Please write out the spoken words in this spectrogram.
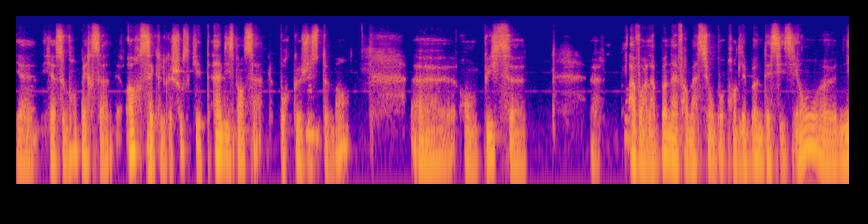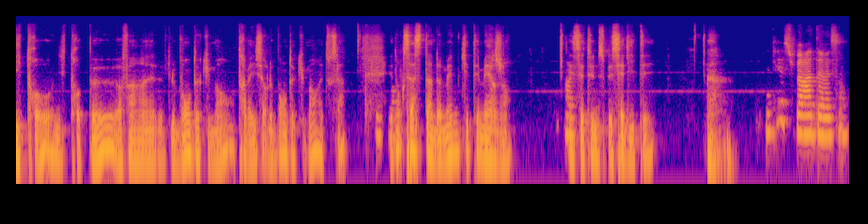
il y a, souvent personne. Or, c'est quelque chose qui est indispensable pour que justement, euh, on puisse avoir la bonne information pour prendre les bonnes décisions, euh, ni trop, ni trop peu, enfin, le bon document, travailler sur le bon document et tout ça. Et donc, ça, c'est un domaine qui est émergent. Et c'est une spécialité. Ok, super intéressant.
